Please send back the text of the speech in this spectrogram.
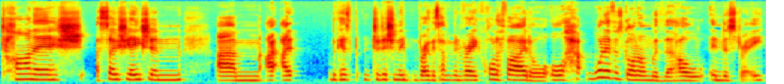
tarnish association um i, I because traditionally brokers haven't been very qualified or or ha- whatever's gone on with the whole industry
